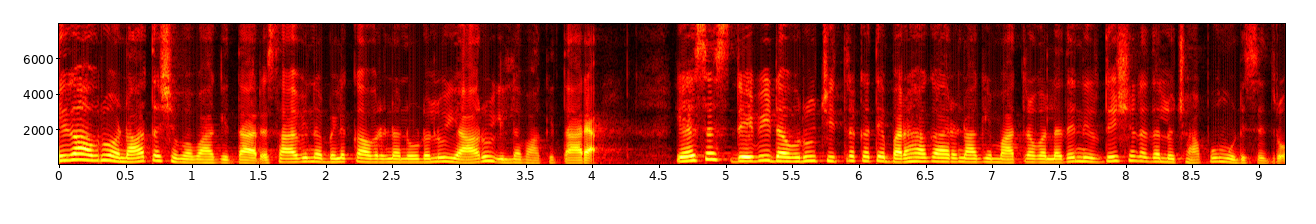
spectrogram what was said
ಈಗ ಅವರು ಅನಾಥ ಶವವಾಗಿದ್ದಾರೆ ಸಾವಿನ ಬೆಳಕು ಅವರನ್ನು ನೋಡಲು ಯಾರೂ ಇಲ್ಲವಾಗಿದ್ದಾರೆ. ಎಸ್ ಎಸ್ ಡೇವಿಡ್ ಅವರು ಚಿತ್ರಕಥೆ ಬರಹಗಾರನಾಗಿ ಮಾತ್ರವಲ್ಲದೆ ನಿರ್ದೇಶನದಲ್ಲೂ ಛಾಪು ಮೂಡಿಸಿದ್ರು.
